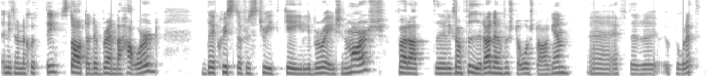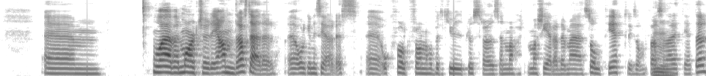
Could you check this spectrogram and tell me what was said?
1970, startade Brenda Howard The Christopher Street Gay Liberation March för att eh, liksom fira den första årsdagen eh, efter eh, upproret. Ehm, och även marscher i andra städer eh, organiserades eh, och folk från hbtqi plus-rörelsen mar- marscherade med stolthet liksom, för sina Mm. rättigheter.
